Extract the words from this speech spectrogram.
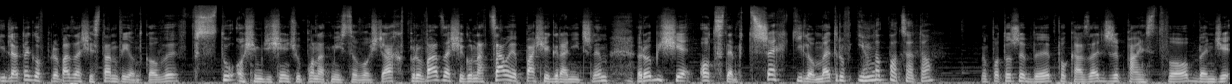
I dlatego wprowadza się stan wyjątkowy w 180 ponad miejscowościach, wprowadza się go na całym pasie granicznym, robi się odstęp 3 kilometrów i... No to po co to? No po to, żeby pokazać, że państwo będzie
